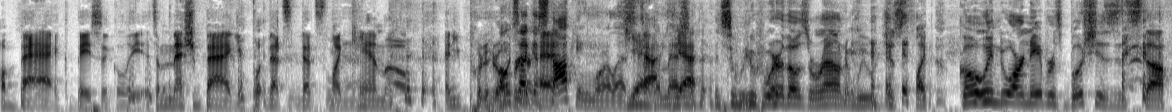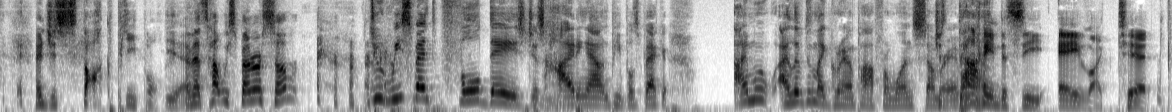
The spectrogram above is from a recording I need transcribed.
a bag basically. It's a mesh bag you put that's that's like camo, and you put it over. oh, it's like a head. stocking, more or less. Yeah, like a mesh. yeah. And so we would wear those around, and we would just like go into our neighbors' bushes and stuff, and just stalk people. Yeah. and that's how we spent our summer. Dude, we spent full days just hiding out in people's backyard. I moved. I lived with my grandpa for one summer. Just dying to see a like tit.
